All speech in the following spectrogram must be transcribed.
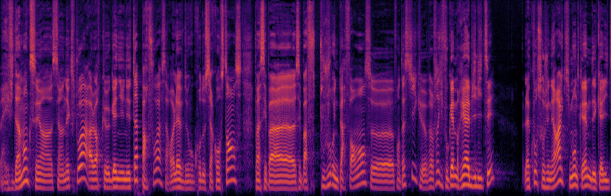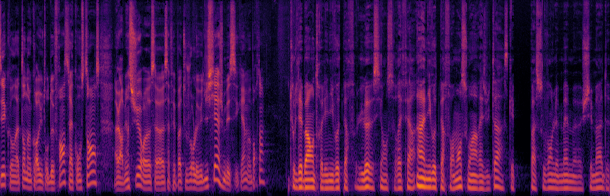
bah, évidemment que c'est un, exploit. Alors que gagner une étape, parfois, ça relève de concours de circonstances. Enfin, c'est pas, toujours une performance euh, fantastique. C'est pour ça qu'il faut quand même réhabiliter la course au général qui montre quand même des qualités qu'on attend encore du Tour de France, la constance. Alors bien sûr, ça ne fait pas toujours lever du siège, mais c'est quand même important. Tout le débat entre les niveaux de performance, si on se réfère à un niveau de performance ou à un résultat, ce qui n'est pas souvent le même schéma de,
